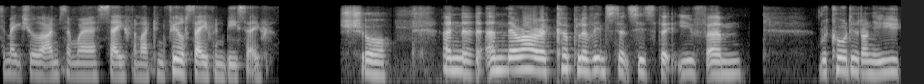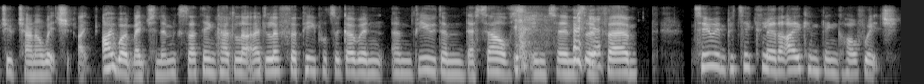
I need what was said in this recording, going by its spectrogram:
to make sure that I'm somewhere safe and I can feel safe and be safe. Sure, and and there are a couple of instances that you've um, recorded on your YouTube channel, which I, I won't mention them because I think I'd lo- I'd love for people to go and, and view them themselves in terms of um, two in particular that I can think of, which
